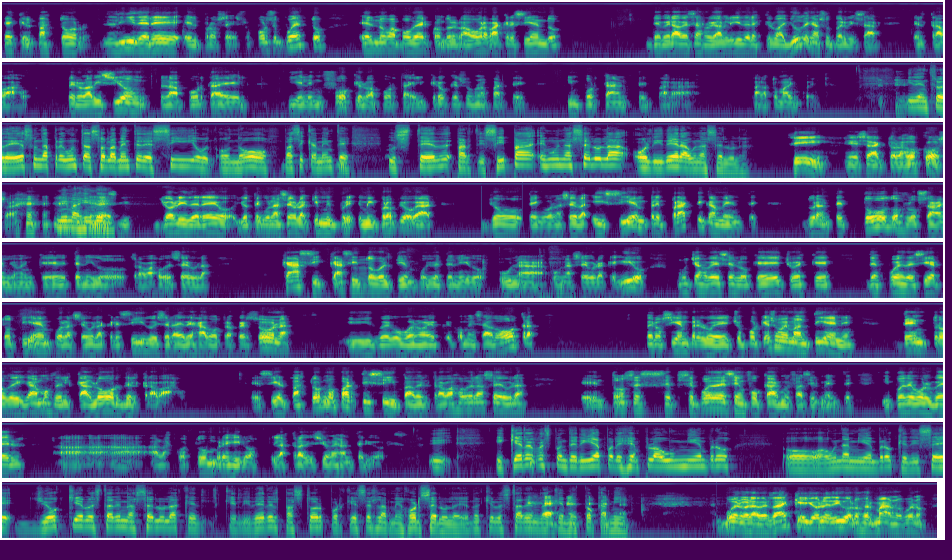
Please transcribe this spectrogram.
es que el pastor lidere el proceso. Por supuesto, él no va a poder, cuando la obra va creciendo, deberá desarrollar líderes que lo ayuden a supervisar el trabajo, pero la visión la aporta él y el enfoque lo aporta él. Y creo que eso es una parte importante para, para tomar en cuenta. Y dentro de eso, una pregunta solamente de sí o, o no. Básicamente, ¿usted participa en una célula o lidera una célula? Sí, exacto, las dos cosas. Me imaginé. yo lidereo, yo tengo una célula aquí en mi, en mi, propio hogar, yo tengo una célula y siempre, prácticamente, durante todos los años en que he tenido trabajo de célula, casi, casi todo el tiempo yo he tenido una, una célula que guío. Muchas veces lo que he hecho es que después de cierto tiempo la célula ha crecido y se la he dejado a otra persona y luego, bueno, he, he comenzado otra pero siempre lo he hecho, porque eso me mantiene dentro, digamos, del calor del trabajo. Eh, si el pastor no participa del trabajo de la célula, entonces se, puede desenfocar muy fácilmente y puede volver a, las costumbres y, los, y, las tradiciones anteriores. ¿Y, ¿Y qué le respondería, por ejemplo, a un miembro o a una miembro que dice, yo quiero estar en la célula que, que lidere el pastor porque esa es la mejor célula, yo no quiero estar en la que me toca a mí? Bueno, la verdad es que yo le digo a los hermanos, bueno,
